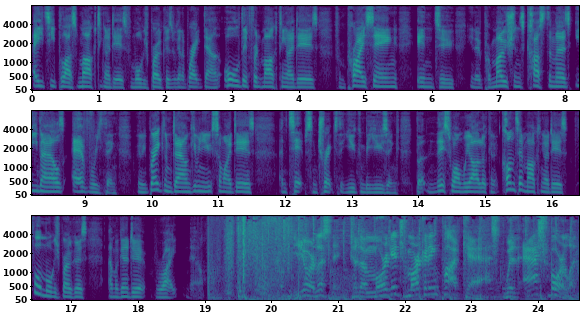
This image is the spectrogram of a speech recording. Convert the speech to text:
80 plus marketing ideas for mortgage brokers. We're going to break down all different marketing ideas from pricing into, you know, promotions, customers, emails, everything. We're going to be breaking them down, giving you some ideas and tips and tricks that you can be using. But in this one, we are looking at content marketing ideas for mortgage brokers, and we're going to do it right now. You're listening to the Mortgage Marketing Podcast with Ash Borland,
